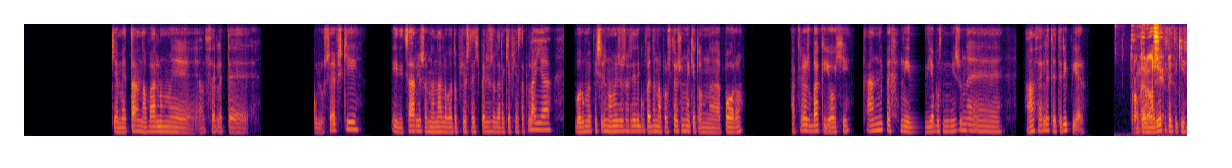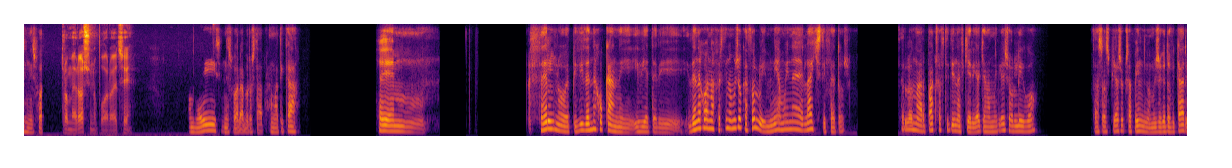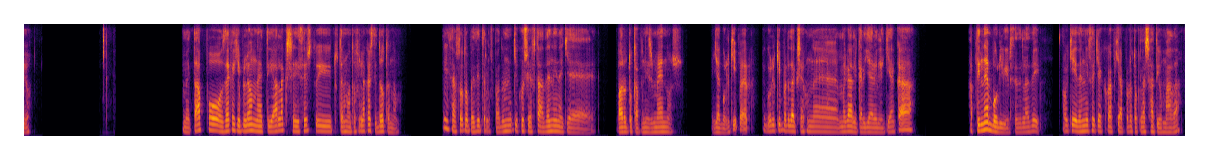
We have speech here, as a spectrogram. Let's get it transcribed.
και μετά να βάλουμε αν θέλετε Κουλουσεύσκι ή Ριτσάρλισον ανάλογα το ποιος θα έχει περισσότερα κέφια στα πλάγια. Μπορούμε επίσης νομίζω σε αυτή την κουβέντα να προσθέσουμε και τον ε, Πόρο. Ακραίος μπακ ή όχι, κάνει παιχνίδια που θυμίζουν αν θέλετε τρίπιερ. Τρομερός είναι. Τρομερός είναι ο Πόρο, έτσι. Φοβερή συνεισφορά μπροστά, πραγματικά. Ε, θέλω, επειδή δεν έχω κάνει ιδιαίτερη... Δεν έχω αναφερθεί νομίζω καθόλου, η μνήμα μου είναι ελάχιστη φέτος. Θέλω να αρπάξω αυτή την ευκαιρία και να μιλήσω λίγο. Θα σας πιάσω ξαπίνη νομίζω για το Βικάριο. Μετά από 10 και πλέον έτη άλλαξε η θέση του, του τερματοφύλακα στην Τότεναμ. Ήρθε αυτό το παιδί τέλος πάντων, είναι και 27, δεν είναι και παρούτο καπνισμένος για goalkeeper. Οι goalkeeper εντάξει έχουν μεγάλη καριέρα ηλικιακά. Απ' την έμπολη ήρθε δηλαδή. OK, okay, δεν ήρθε και κάποια πρωτοκλασάτη ομάδα.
